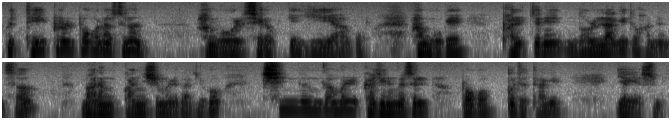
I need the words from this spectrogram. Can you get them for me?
그 테이프를 보고 나서는 한국을 새롭게 이해하고 한국의 발전에 놀라기도 하면서 많은 관심을 가지고 친근감을 가지는 것을 보고 뿌듯하게 여겼습니다.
